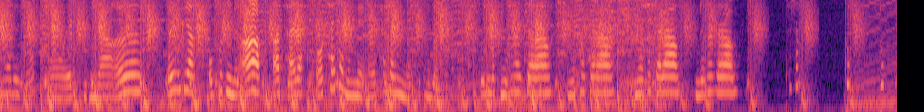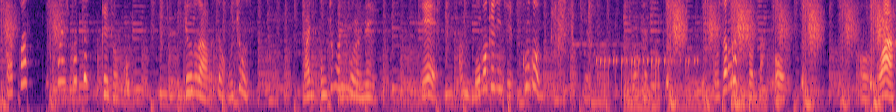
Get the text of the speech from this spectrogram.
해야 되죠? 어, HP 그냥, 응, 응, 그냥 없어지네. 아, 아, 달다. 어, 살살 먹네. 어, 살살 먹네. 조금 더. 조금 더 공격할 사람, 공격할 사람, 공격할 사람, 공격할 사람. 살짝, 톡, 톡, 달ቋ, 한번 스포트? 이렇게 좋았고. 이 정도 나왔죠? 엄청, 많이, 엄청 많이 몰랐네. 예, 아, 뭐 바뀌는지 궁금. 예, 뭐 바뀌었어. 어, 선글라스 썼다. 어. 어, 와.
